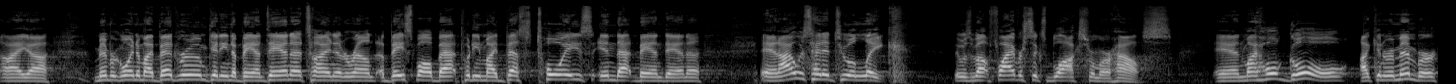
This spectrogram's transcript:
I, uh, remember going to my bedroom, getting a bandana, tying it around a baseball bat, putting my best toys in that bandana, and I was headed to a lake that was about five or six blocks from our house. And my whole goal, I can remember,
